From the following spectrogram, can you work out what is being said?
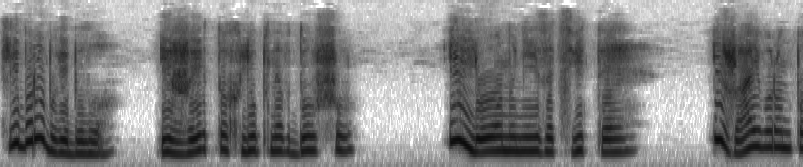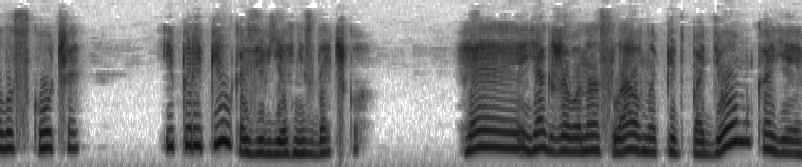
Хліборобові було і жито хлюпне в душу, і льон у ній зацвіте, і жайворон полоскоче, і перепілка зів'є гніздечко. Ге, як же вона славно підпадьомкає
